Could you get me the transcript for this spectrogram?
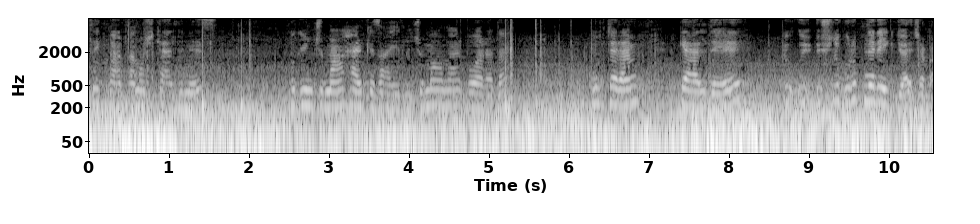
tekrardan hoş geldiniz. Bugün cuma, herkese hayırlı cumalar bu arada. Muhterem geldi. Bir üçlü grup nereye gidiyor acaba?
